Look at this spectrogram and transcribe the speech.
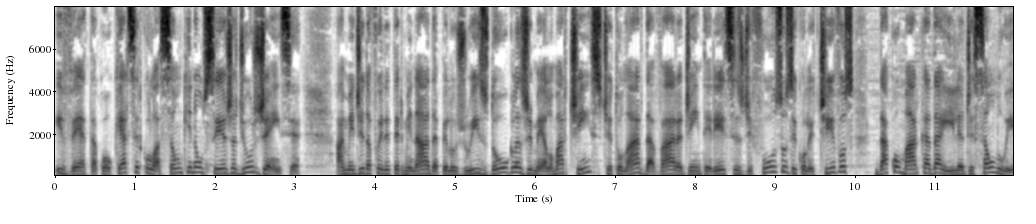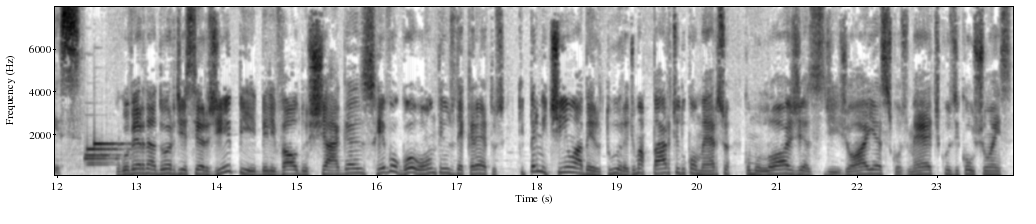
e veta qualquer circulação que não seja de urgência. A medida foi determinada pelo juiz Douglas de Melo Martins, titular da Vara de Interesses Difusos e Coletivos da comarca da Ilha de São Luís. O governador de Sergipe, Belivaldo Chagas, revogou ontem os decretos que permitiam a abertura de uma parte do comércio, como lojas de joias, cosméticos e colchões.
